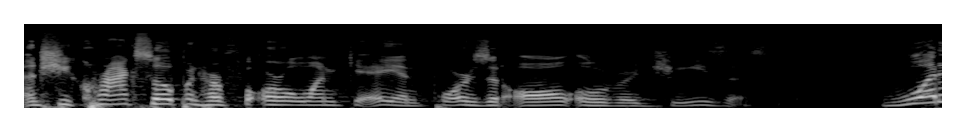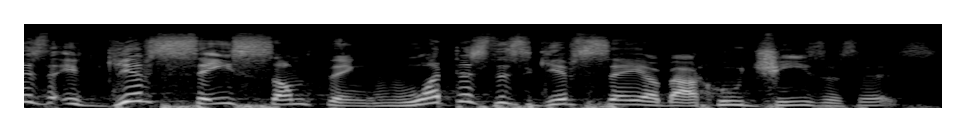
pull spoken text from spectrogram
And she cracks open her 401k and pours it all over Jesus. What is if gifts say something? What does this gift say about who Jesus is?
